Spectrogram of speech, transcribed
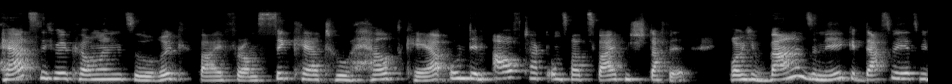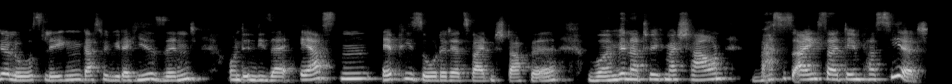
Herzlich willkommen zurück bei From Sick Care to Healthcare und dem Auftakt unserer zweiten Staffel. Ich freue mich wahnsinnig, dass wir jetzt wieder loslegen, dass wir wieder hier sind. Und in dieser ersten Episode der zweiten Staffel wollen wir natürlich mal schauen, was ist eigentlich seitdem passiert.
